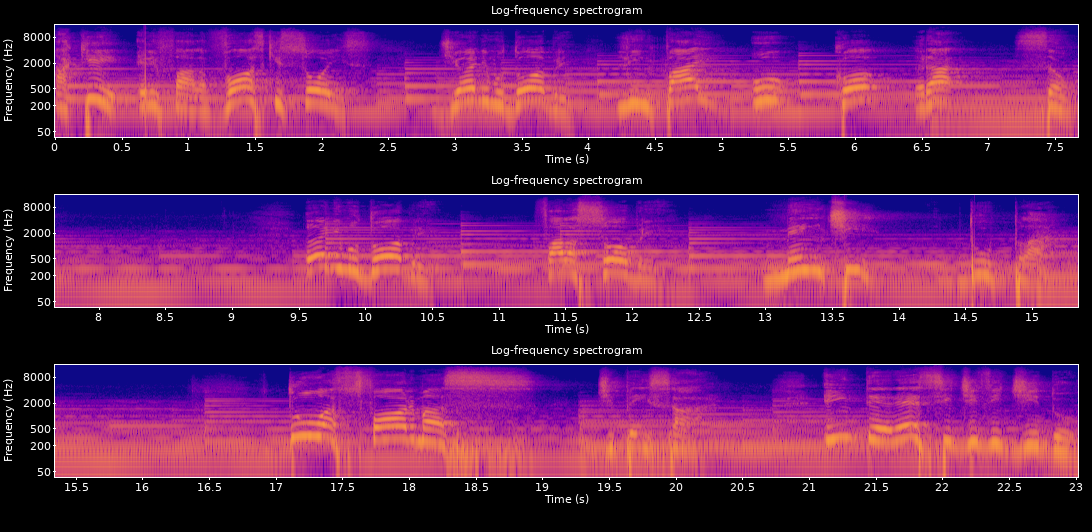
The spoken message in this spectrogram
Aqui ele fala: Vós que sois de ânimo dobre, limpai o coração. Ânimo dobre fala sobre mente dupla, duas formas de pensar, interesse dividido.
